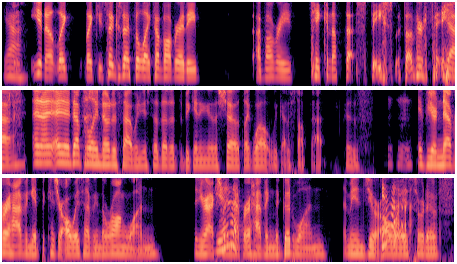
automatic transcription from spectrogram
Yeah. You know, like like you said, because I feel like I've already, I've already taken up that space with other things. Yeah. And I, and I definitely noticed that when you said that at the beginning of the show. It's like, well, we got to stop that because Mhm. if you're never having it because you're always having the wrong one, then you're actually Yeah. never having the good one. That means you're Yeah. always sort of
